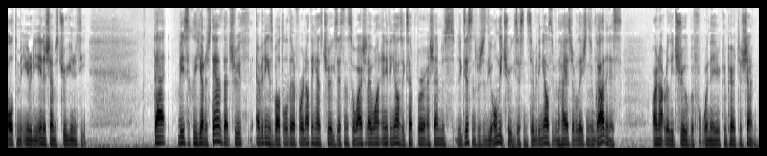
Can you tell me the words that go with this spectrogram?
ultimate unity, in Hashem's true unity. That basically he understands that truth. Everything is batel, therefore nothing has true existence. So why should I want anything else except for Hashem's existence, which is the only true existence? Everything else, even the highest revelations of godliness, are not really true before, when they are compared to Hashem.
